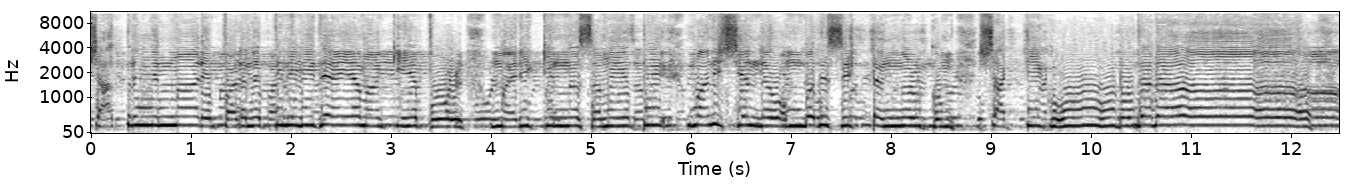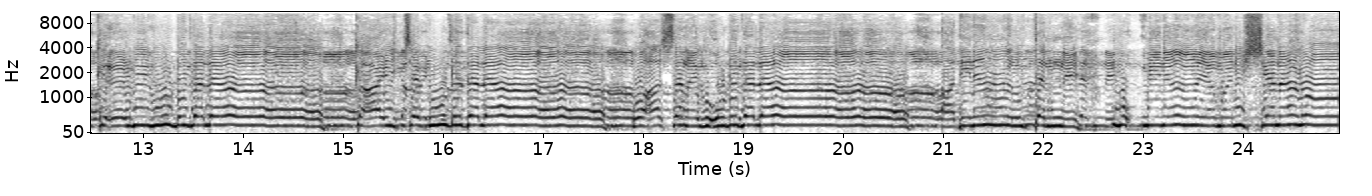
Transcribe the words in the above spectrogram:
ശാസ്ത്രജ്ഞന്മാരെ പഠനത്തിന് വിധേയമാക്കിയപ്പോൾ മരിക്കുന്ന സമയത്ത് മനുഷ്യന്റെ ഒമ്പത് ശിഷ്ടങ്ങൾക്കും ശക്തി കൂടുതലാ. കേൾവി കൂടുതലാ. കാഴ്ച കൂടുതലാ. വാസന കൂടുതലാ. അതിനാൽ തന്നെ മുഗ്മിനായ മനുഷ്യനാണോ?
